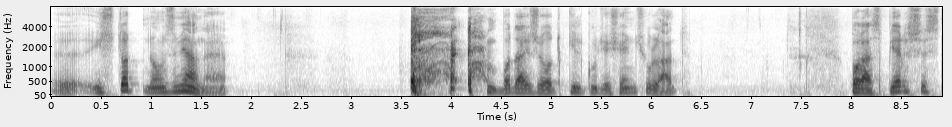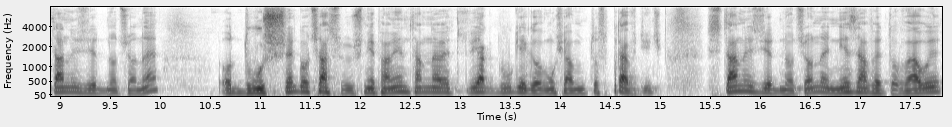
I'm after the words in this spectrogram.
e, istotną zmianę, bodajże od kilkudziesięciu lat. Po raz pierwszy Stany Zjednoczone od dłuższego czasu, już nie pamiętam nawet jak długiego, musiałbym to sprawdzić, Stany Zjednoczone nie zawetowały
